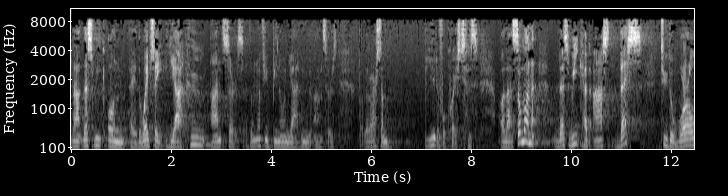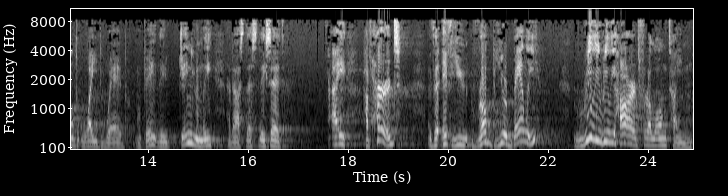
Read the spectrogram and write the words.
that this week on uh, the website Yahoo Answers. I don't know if you've been on Yahoo Answers, but there are some beautiful questions on that. Someone this week had asked this to the World Wide Web. Okay, they genuinely had asked this. They said, I have heard that if you rub your belly really, really hard for a long time,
